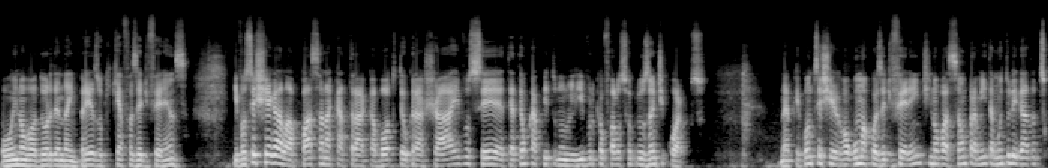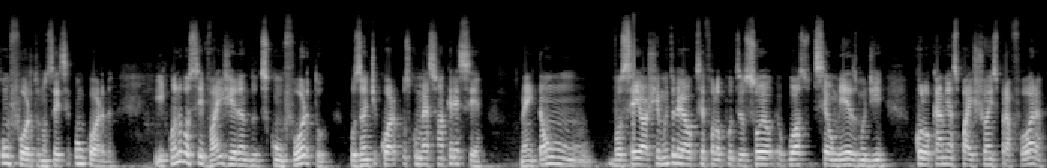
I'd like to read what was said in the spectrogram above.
ou inovador dentro da empresa, o que quer fazer a diferença. E você chega lá, passa na catraca, bota o teu crachá e você tem até um capítulo no livro que eu falo sobre os anticorpos. Né? Porque quando você chega com alguma coisa diferente, inovação para mim está muito ligada a desconforto, não sei se você concorda. E quando você vai gerando desconforto, os anticorpos começam a crescer. Né? Então, você, eu achei muito legal que você falou, putz, eu sou, eu, eu gosto de ser o mesmo, de colocar minhas paixões para fora,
